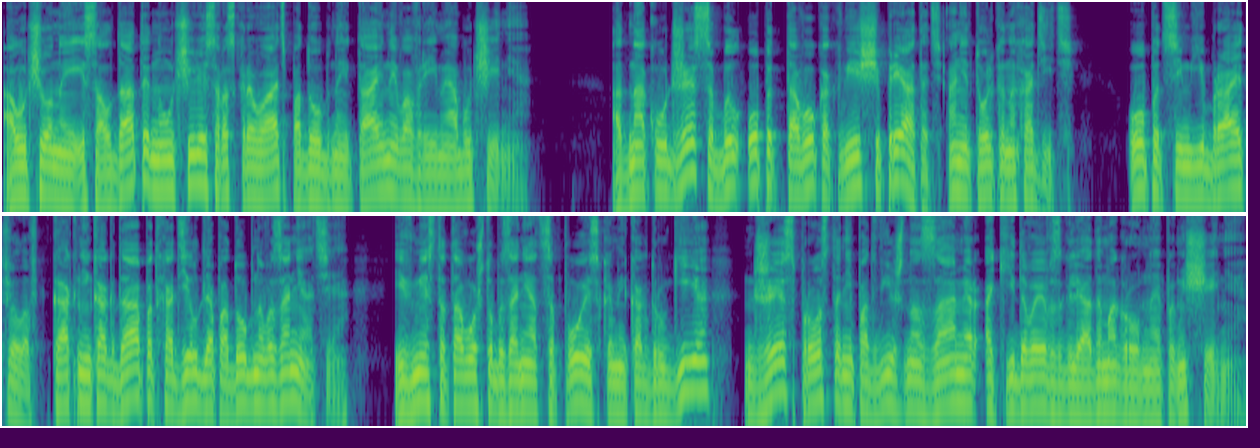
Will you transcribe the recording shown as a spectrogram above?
А ученые и солдаты научились раскрывать подобные тайны во время обучения. Однако у Джесса был опыт того, как вещи прятать, а не только находить. Опыт семьи Брайтвеллов как никогда подходил для подобного занятия. И вместо того, чтобы заняться поисками, как другие, Джесс просто неподвижно замер, окидывая взглядом огромное помещение.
